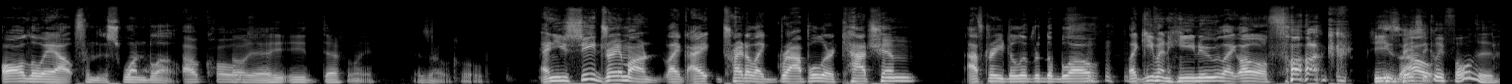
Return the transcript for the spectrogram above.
all the way out from this one blow. out cold. Oh yeah, he, he definitely is out cold. And you see Draymond, like I try to like grapple or catch him after he delivered the blow. like even he knew, like, oh fuck, He he's basically folded.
